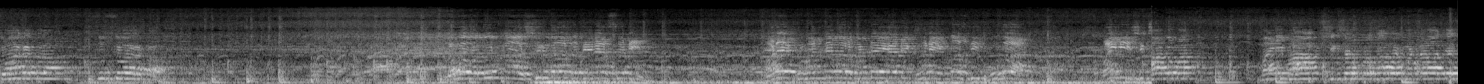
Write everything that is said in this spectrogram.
स्वागतम सुस्वागतम. नववधूंना आशीर्वाद देण्यासाठी अनेक मान्यवर मंडळी या ठिकाणी उपस्थित होतात. पहिली शिक्षा भागवत भाग शिक्षण प्रसारक मंडळाचे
